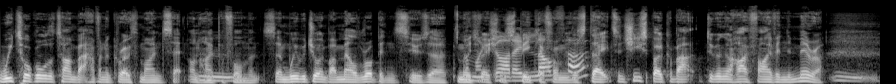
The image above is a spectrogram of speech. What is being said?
we talk all the time about having a growth mindset on mm. high performance. And we were joined by Mel Robbins, who's a oh motivational oh God, speaker from her. the States. And she spoke about doing a high five in the mirror. Mm.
